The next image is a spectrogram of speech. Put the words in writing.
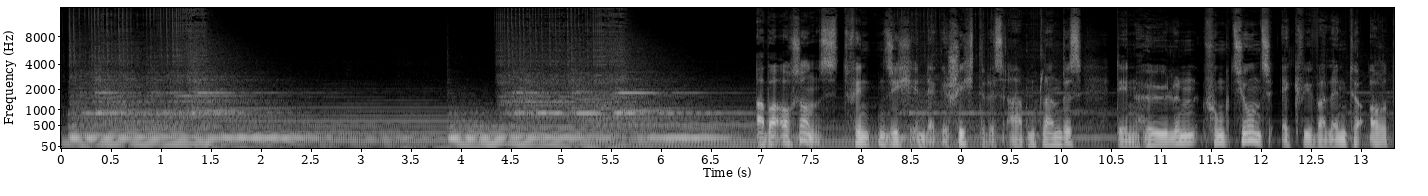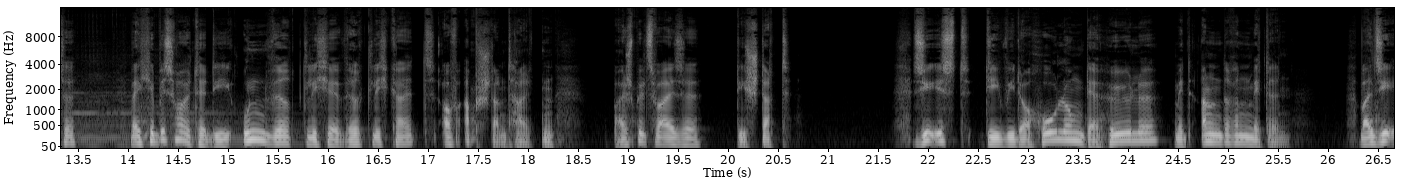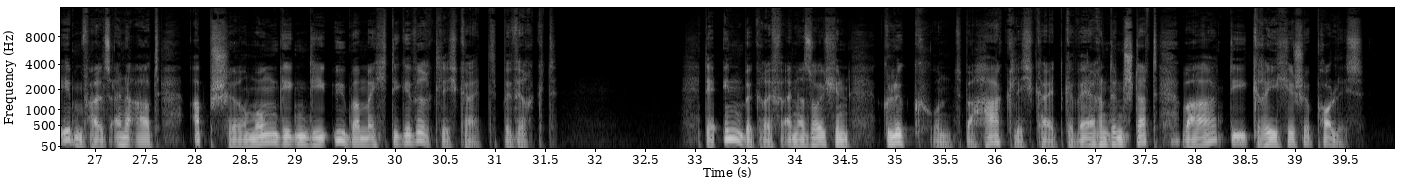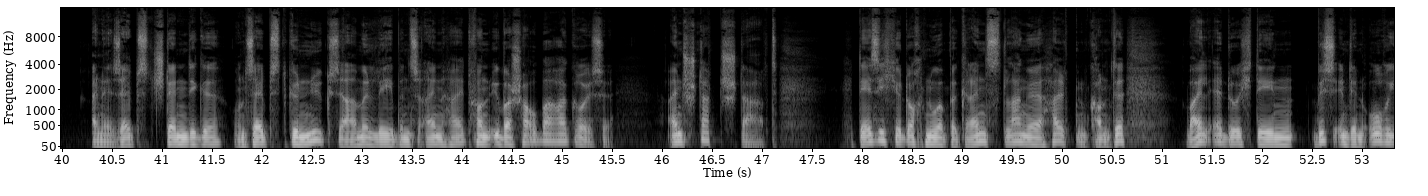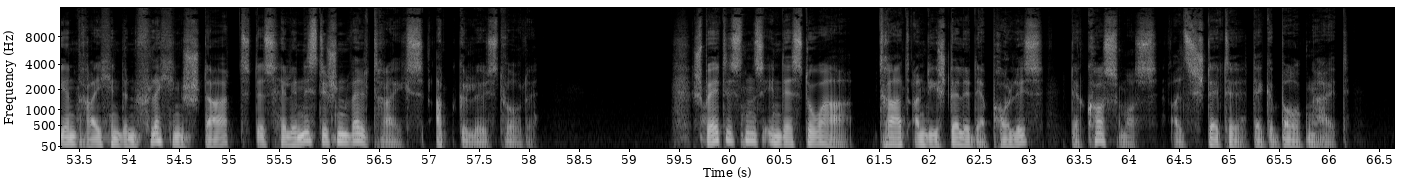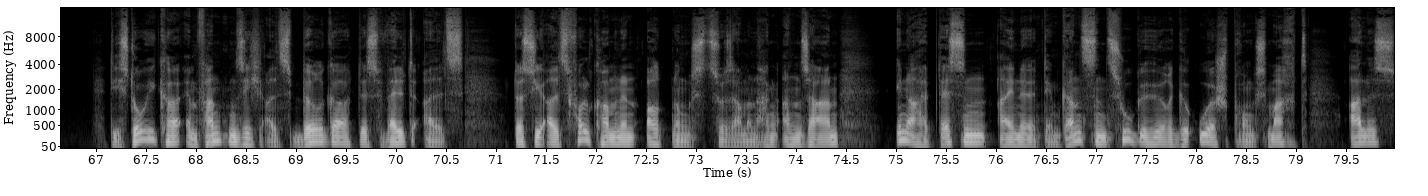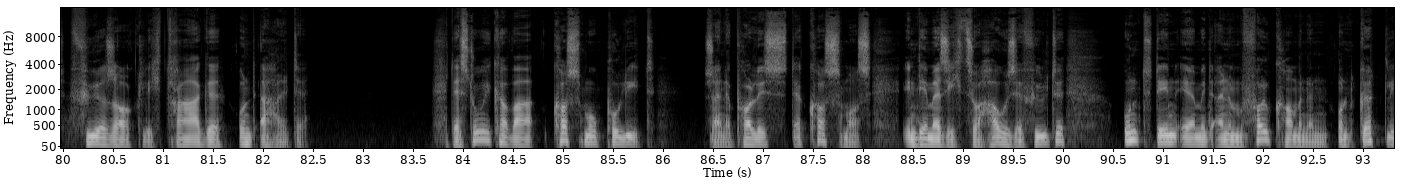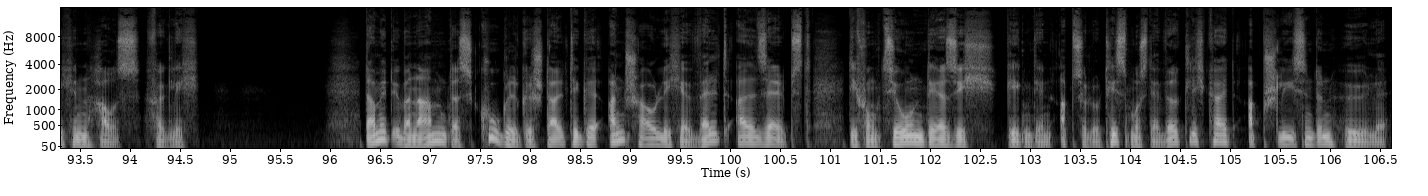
Aber auch sonst finden sich in der Geschichte des Abendlandes, den Höhlen, funktionsäquivalente Orte, welche bis heute die unwirtliche Wirklichkeit auf Abstand halten, beispielsweise die Stadt. Sie ist die Wiederholung der Höhle mit anderen Mitteln, weil sie ebenfalls eine Art Abschirmung gegen die übermächtige Wirklichkeit bewirkt. Der Inbegriff einer solchen Glück und Behaglichkeit gewährenden Stadt war die griechische Polis, eine selbstständige und selbstgenügsame Lebenseinheit von überschaubarer Größe, ein Stadtstaat, der sich jedoch nur begrenzt lange halten konnte, weil er durch den bis in den Orient reichenden Flächenstaat des hellenistischen Weltreichs abgelöst wurde. Spätestens in der Stoa trat an die Stelle der Polis der Kosmos als Stätte der Geborgenheit. Die Stoiker empfanden sich als Bürger des Weltalls, das sie als vollkommenen Ordnungszusammenhang ansahen, innerhalb dessen eine dem Ganzen zugehörige Ursprungsmacht alles fürsorglich trage und erhalte. Der Stoiker war Kosmopolit, seine Polis der Kosmos, in dem er sich zu Hause fühlte und den er mit einem vollkommenen und göttlichen Haus verglich. Damit übernahm das kugelgestaltige, anschauliche Weltall selbst die Funktion der sich gegen den Absolutismus der Wirklichkeit abschließenden Höhle.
